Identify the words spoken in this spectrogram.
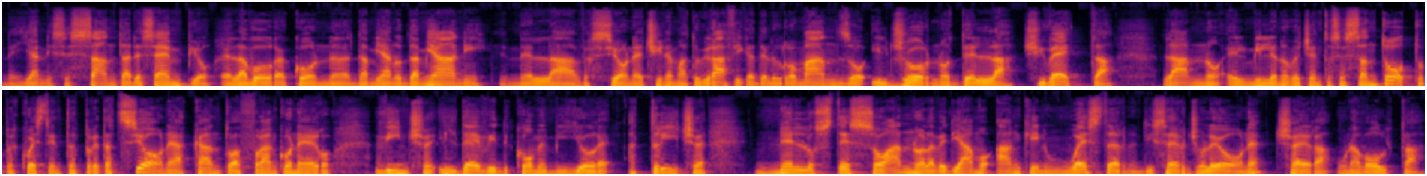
negli anni 60 ad esempio eh, lavora con Damiano Damiani nella versione cinematografica del romanzo Il giorno della civetta, l'anno è il 1968, per questa interpretazione accanto a Franco Nero vince il David come migliore attrice. Nello stesso anno la vediamo anche in un western di Sergio Leone, c'era una volta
